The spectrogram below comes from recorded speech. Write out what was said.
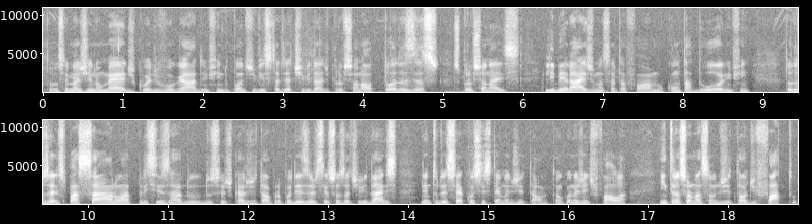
Então você imagina um médico, um advogado, enfim, do ponto de vista de atividade profissional, todos os profissionais liberais, de uma certa forma, o contador, enfim, todos eles passaram a precisar do, do certificado digital para poder exercer suas atividades dentro desse ecossistema digital. Então, quando a gente fala em transformação digital de fato, ou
